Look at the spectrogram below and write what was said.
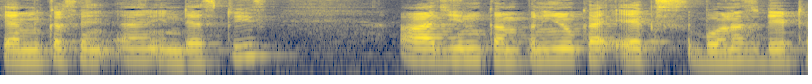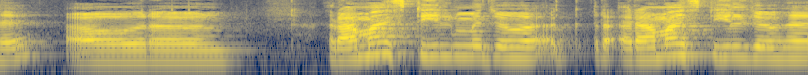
chemicals and industries आज इन कंपनियों का एक्स बोनस डेट है। और रामा स्टील में जो है रामा स्टील जो है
